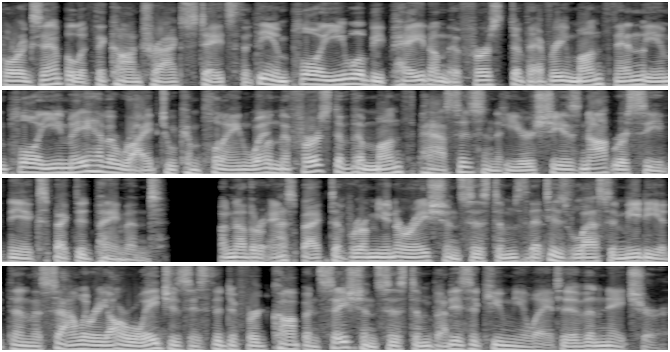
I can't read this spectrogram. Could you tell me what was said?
For example if the contract states that the employee will be paid on the first of every month then the employee may have a right to complain when the first of the month passes and he or she has not received the expected payment. Another aspect of remuneration systems that is less immediate than the salary or wages is the deferred compensation system that is accumulative in nature.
